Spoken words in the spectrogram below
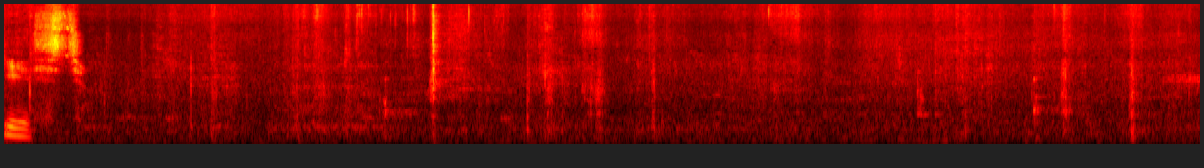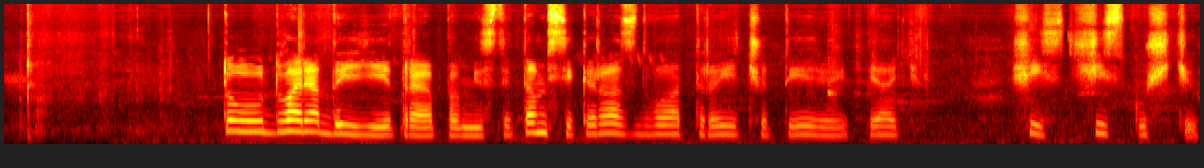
Есть. То два ряди її треба помістити. Там стільки раз, два, три, чотири, п'ять, шість, шість кущів.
